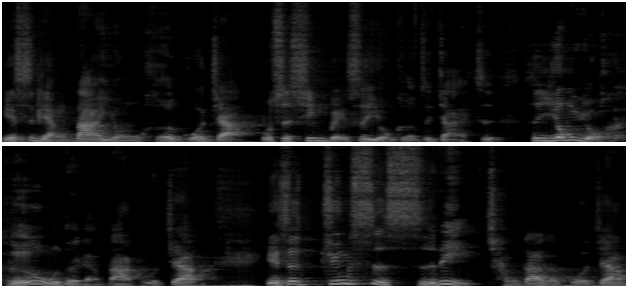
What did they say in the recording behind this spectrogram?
也是两大永和国家，不是新北市永和，这讲一次是拥有核武的两大国家，也是军事实力强大的国家。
